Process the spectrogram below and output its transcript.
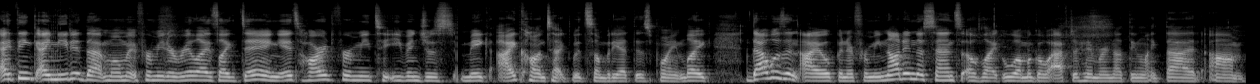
I think I needed that moment for me to realize, like, dang, it's hard for me to even just make eye contact with somebody at this point. Like, that was an eye opener for me. Not in the sense of, like, oh, I'm gonna go after him or nothing like that. Um,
